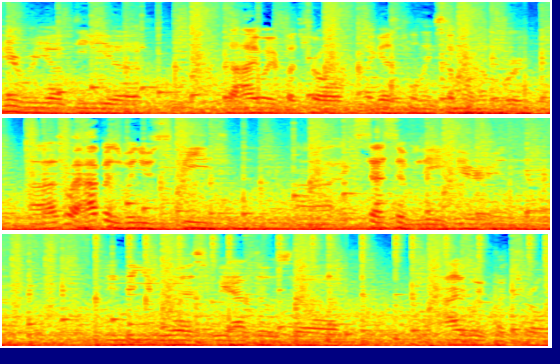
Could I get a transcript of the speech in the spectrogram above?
here we have the uh, the highway patrol, I guess, pulling someone over. Uh, that's what happens when you speed uh, excessively here in in the U.S. We have those uh, highway patrols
